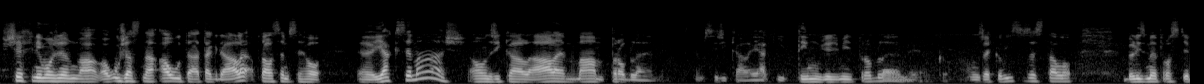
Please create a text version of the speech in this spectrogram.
všechny možné úžasná auta a tak dále. A ptal jsem se ho, e, jak se máš? A on říkal, ale mám problémy. Jsem si říkal, jaký ty můžeš mít problémy? Jako. A on řekl, víš, co se stalo? Byli jsme prostě,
